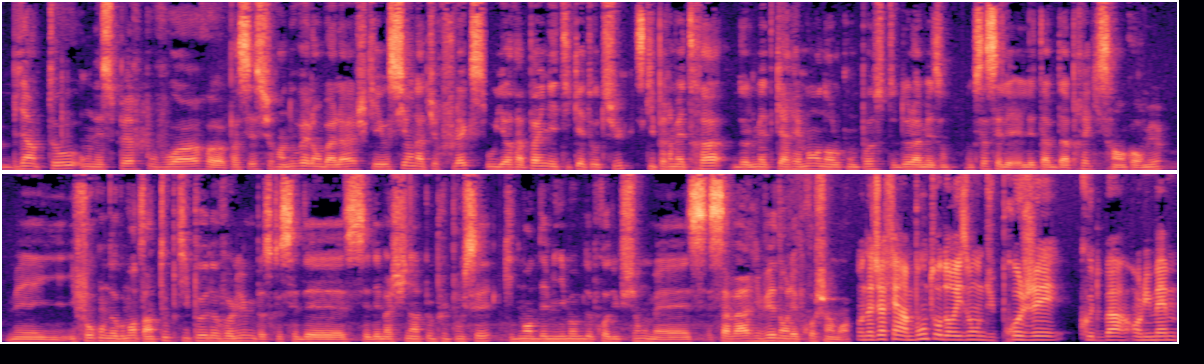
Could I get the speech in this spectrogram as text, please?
bientôt, on espère pouvoir passer sur un nouvel emballage qui est aussi en Natureflex, où il y aura pas une étiquette au-dessus, ce qui permettra de le mettre carrément dans le compost de la maison. Donc ça c'est l'étape d'après qui sera encore mieux, mais il faut qu'on augmente un tout petit peu nos volumes parce que c'est des des machines un peu plus poussées qui demandent des minimums de production, mais ça va arriver dans les prochains mois. On a déjà fait un bon tour d'horizon du projet coup de barre en lui-même.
